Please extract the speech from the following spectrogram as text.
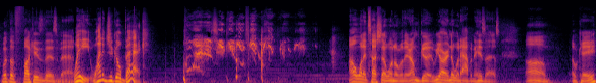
what the fuck is this, man? Wait, why did you go back? I don't want to touch that one over there. I'm good. We already know what happened to his ass. Um, okay.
